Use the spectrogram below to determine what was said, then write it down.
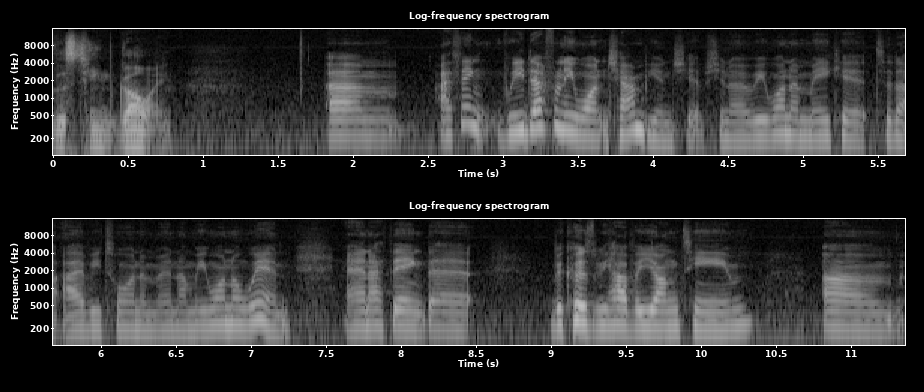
this team going? Um, I think we definitely want championships. You know, we want to make it to the Ivy tournament and we want to win. And I think that because we have a young team, um,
